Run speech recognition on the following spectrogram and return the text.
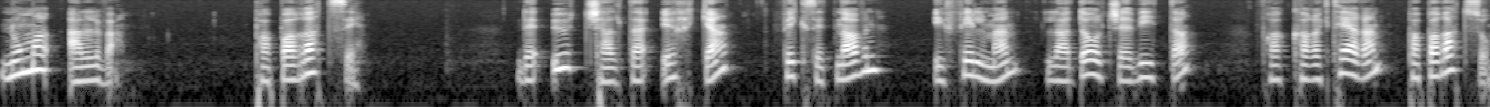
Nummer 11. Paparazzi. Det utskjelte yrket fikk sitt navn i filmen La Dolce Vita fra karakteren Paparazzo,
